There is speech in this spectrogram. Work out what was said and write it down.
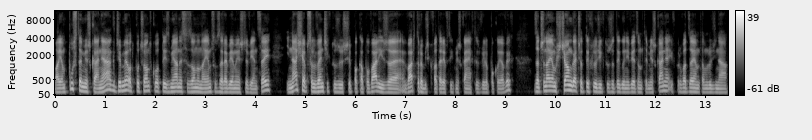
mają puste mieszkania, gdzie my od początku, od tej zmiany sezonu najemców zarabiamy jeszcze więcej i nasi absolwenci, którzy już się pokapowali, że warto robić kwatery w tych mieszkaniach też wielopokojowych, zaczynają ściągać od tych ludzi, którzy tego nie wiedzą, te mieszkania i wprowadzają tam ludzi na,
